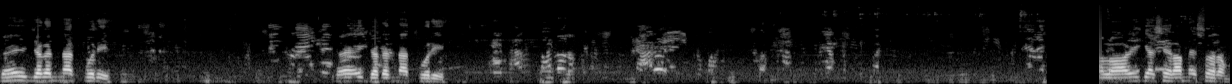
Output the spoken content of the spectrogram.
જય જગન્નાથપુરી જય જગન્નાથપુરી ચાલો આવી ગયા છે રામેશ્વરમ.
